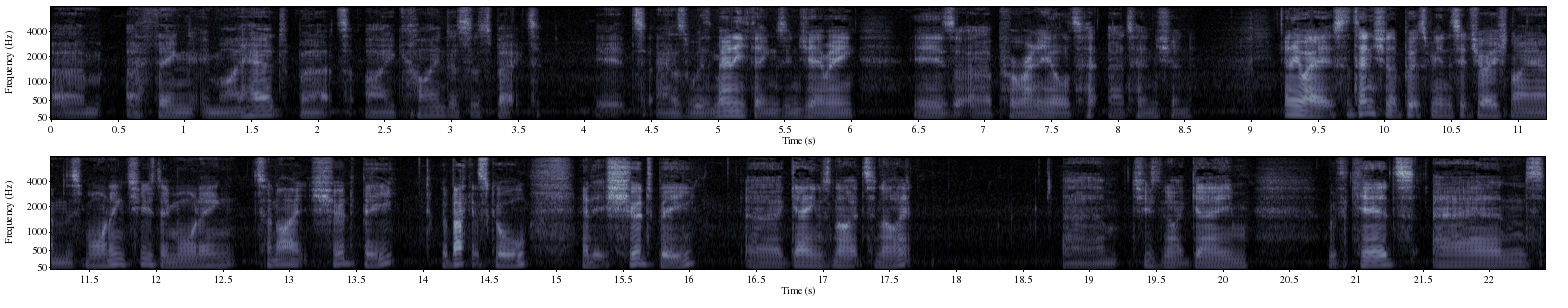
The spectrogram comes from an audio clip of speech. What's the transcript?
um, a thing in my head, but I kind of suspect it, as with many things in GMing, is a perennial t- tension. Anyway, it's the tension that puts me in the situation I am this morning, Tuesday morning. Tonight should be, we're back at school, and it should be uh, games night tonight. Um, Tuesday night game with the kids, and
